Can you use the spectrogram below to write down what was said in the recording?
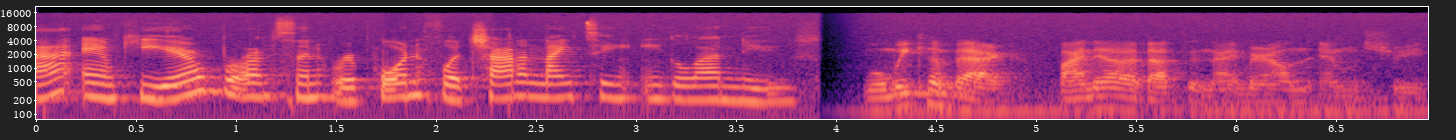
I am Kiara Bronson reporting for Channel 19 Eagle Eye News. When we come back, find out about the nightmare on Elm Street.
